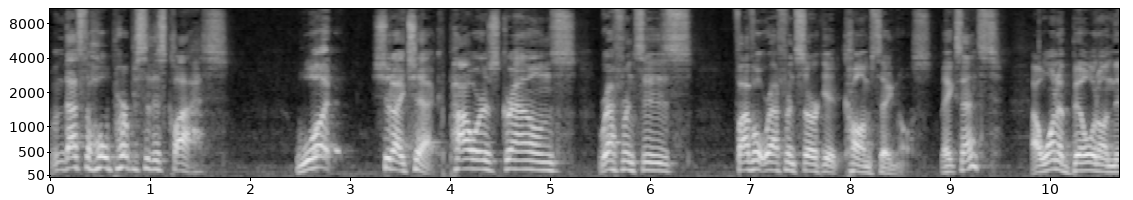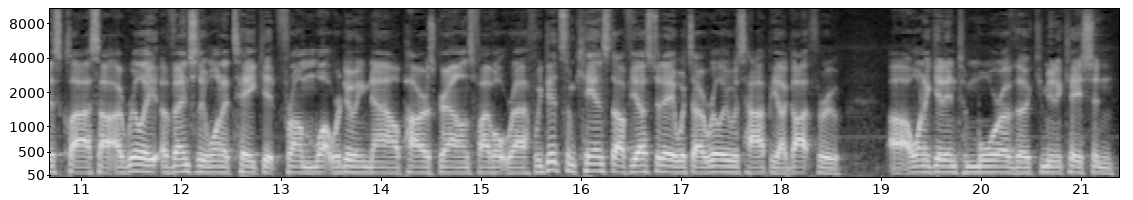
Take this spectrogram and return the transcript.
That's the whole purpose of this class. What should I check? Powers, grounds, references, 5 volt reference circuit, COM signals. Make sense? I want to build on this class. I really eventually want to take it from what we're doing now, powers, grounds, 5 volt ref. We did some CAN stuff yesterday, which I really was happy I got through. Uh, I want to get into more of the communication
